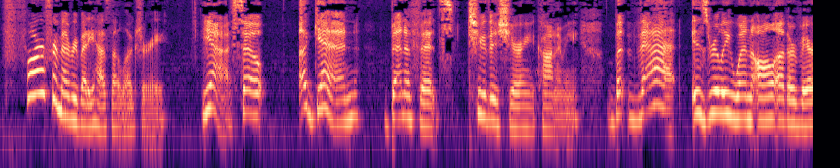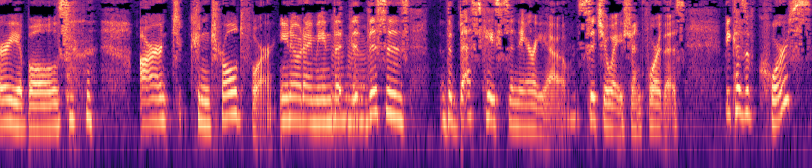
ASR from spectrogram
far from everybody has that luxury. Yeah. So again, benefits to the sharing economy. But that is really when all other variables aren't controlled for. You know what I mean? That that this is the best case scenario situation for this. Because of course,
